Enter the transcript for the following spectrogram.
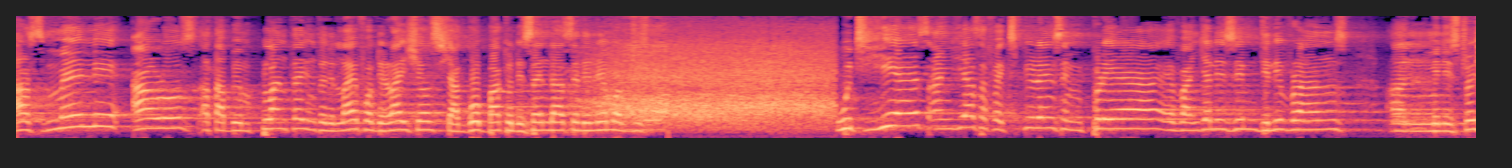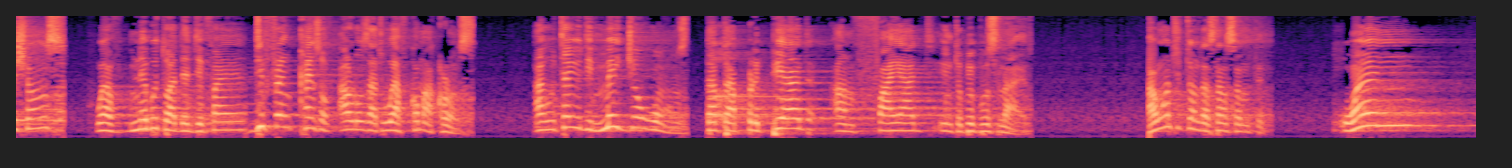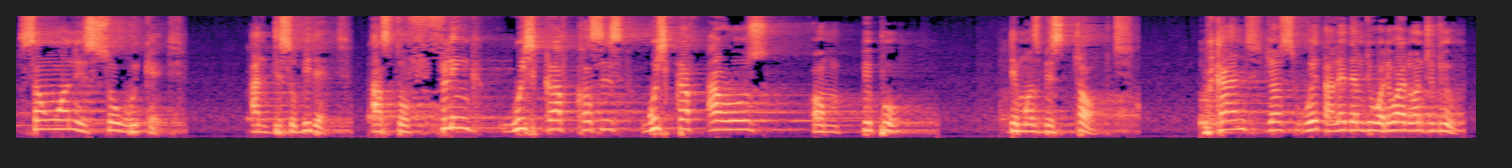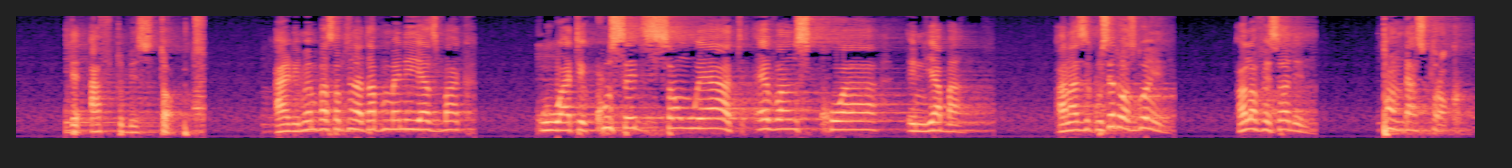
As many arrows that have been planted into the life of the righteous shall go back to the senders in the name of Jesus. With years and years of experience in prayer, evangelism, deliverance, and ministrations, we have been able to identify different kinds of arrows that we have come across. I will tell you the major ones that are prepared and fired into people's lives. I want you to understand something. When someone is so wicked and disobedient as to fling witchcraft curses, witchcraft arrows on people, they must be stopped. We can't just wait and let them do whatever they want to do. They have to be stopped. I remember something that happened many years back. We were at a crusade somewhere at Evans Square in Yaba. And as the crusade was going, all of a sudden, thunder struck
